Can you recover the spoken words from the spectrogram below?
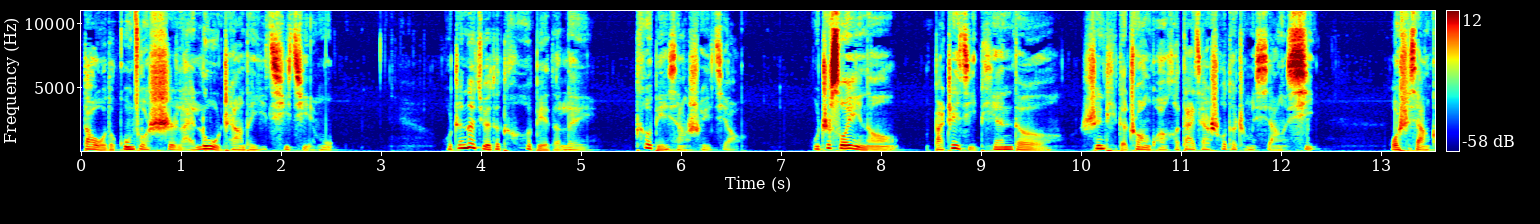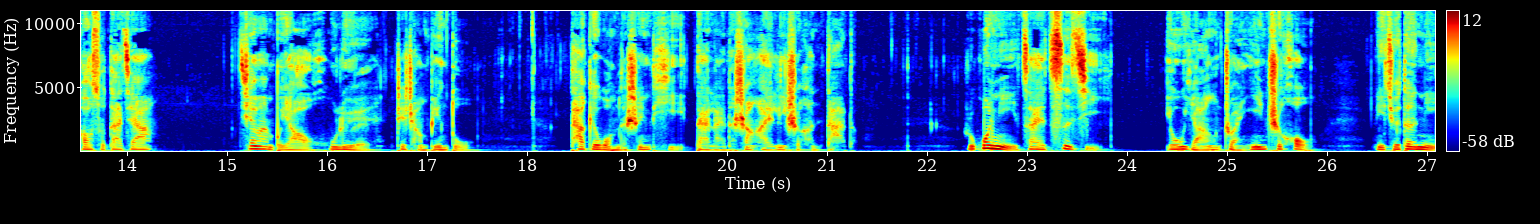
到我的工作室来录这样的一期节目？我真的觉得特别的累，特别想睡觉。我之所以呢把这几天的身体的状况和大家说的这么详细，我是想告诉大家，千万不要忽略这场病毒。它给我们的身体带来的伤害力是很大的。如果你在自己由阳转阴之后，你觉得你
